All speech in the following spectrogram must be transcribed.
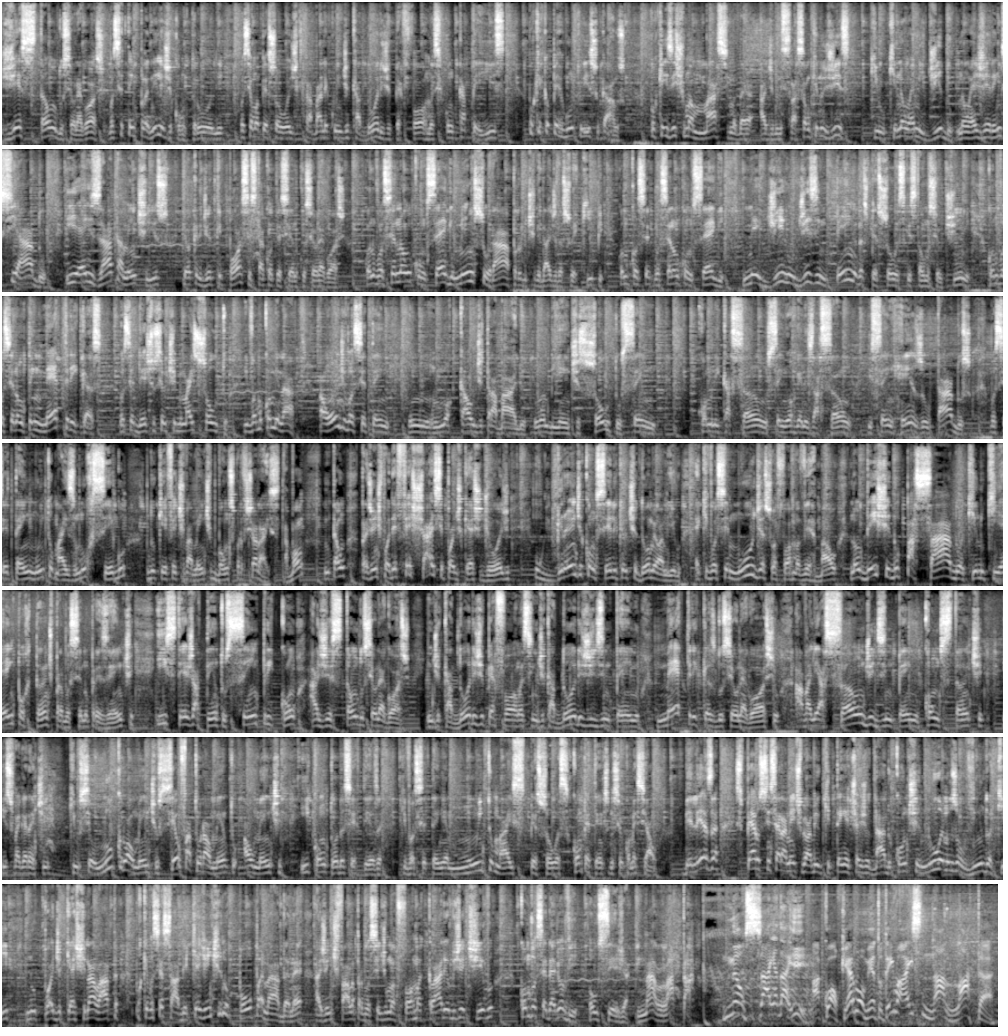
gestão do seu negócio, você tem planilhas de controle, você é uma pessoa hoje que trabalha com indicadores de performance, com KPIs. Por que, que eu pergunto isso, Carlos? Porque existe uma máxima da administração que nos diz que o que não é medido não é gerenciado. E é exatamente isso que eu acredito que possa estar acontecendo com o seu negócio. Quando você não consegue mensurar a produtividade da sua equipe, quando você, você não consegue medir o desempenho das pessoas que estão no seu time, quando você não tem métricas, você deixa o seu time mais solto. E vamos combinar, aonde você tem um local de trabalho, um ambiente solto, sem comunicação, sem organização e sem resultados, você tem muito mais morcego do que efetivamente bons profissionais, tá bom? Então, para a gente poder fechar esse podcast de hoje, o grande conselho que eu te dou, meu amigo, é que você mude a sua forma verbal, não deixe no passado aquilo que é importante para você no presente e esteja atento sempre com a gestão do seu negócio, indicadores de performance, indicadores de desempenho, métricas do seu negócio, avaliação de desempenho constante. Isso vai garantir que o seu lucro aumente, o seu faturamento aumente e com toda certeza que você tenha muito mais pessoas competentes no seu comercial. Beleza? Espero sinceramente, meu amigo, que tenha te ajudado. Continua nos ouvindo aqui no podcast na lata, porque você sabe que a gente não poupa nada, né? A gente fala para você de uma forma clara e objetiva, como você deve ouvir, ou seja, na lata. Não saia daí. A qualquer momento tem mais na lata.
